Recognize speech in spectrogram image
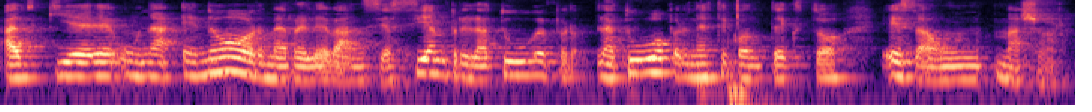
adquiere una enorme relevancia. Siempre la, tuve, la tuvo, pero en este contexto es aún mayor.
